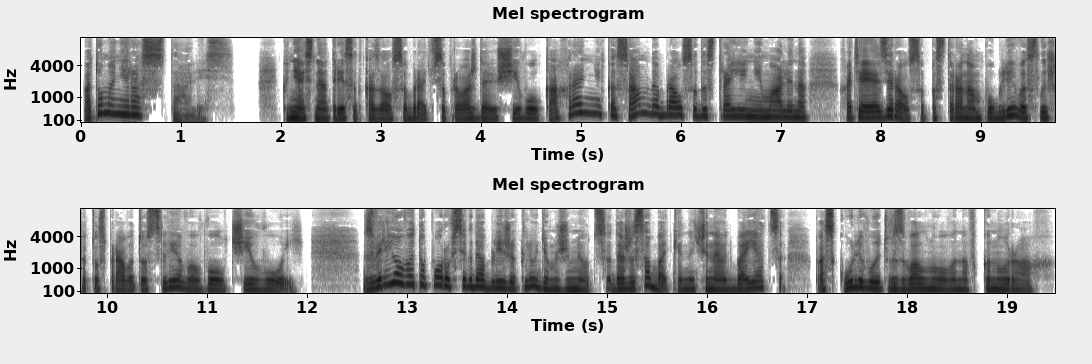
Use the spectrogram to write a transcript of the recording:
Потом они расстались. Князь наотрез отказался брать в сопровождающие волка охранника, сам добрался до строения Малина, хотя и озирался по сторонам пугливо, слыша то справа, то слева волчий вой. Зверье в эту пору всегда ближе к людям жмется, даже собаки начинают бояться, поскуливают взволнованно в конурах.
